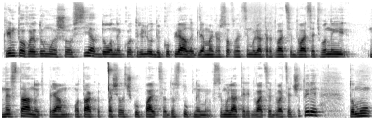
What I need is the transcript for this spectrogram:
Крім того, я думаю, що всі аддони, котрі люди купляли для Microsoft Simulator 2020, вони не стануть прям отак от по щелчку пальця доступними в симуляторі 2024. Тому,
